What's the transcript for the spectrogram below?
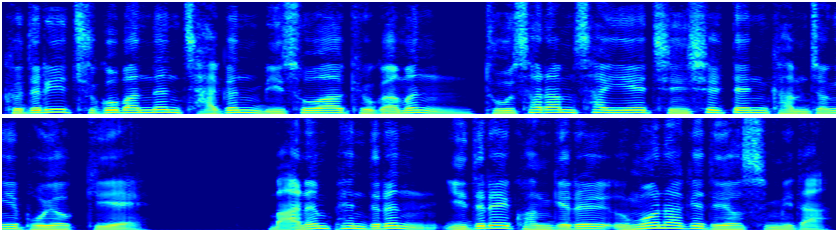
그들이 주고받는 작은 미소와 교감은 두 사람 사이에 진실된 감정이 보였기에 많은 팬들은 이들의 관계를 응원하게 되었습니다.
